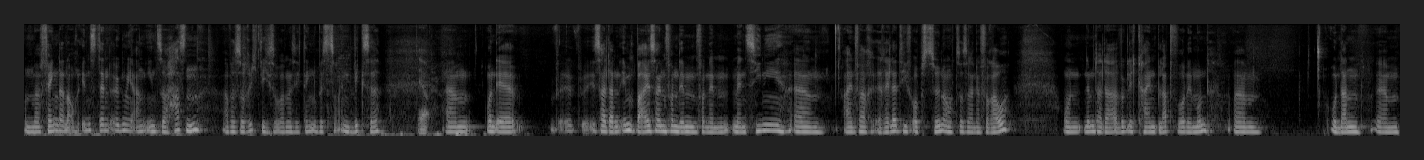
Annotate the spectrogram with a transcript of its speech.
Und man fängt dann auch instant irgendwie an, ihn zu hassen, aber so richtig so, weil man sich denkt, du bist so ein Wichser. Ja. Ähm, und er äh, ist halt dann im Beisein von dem, von dem Mancini ähm, einfach relativ obszön auch zu seiner Frau und nimmt halt da wirklich kein Blatt vor den Mund. Ähm, und dann ähm,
